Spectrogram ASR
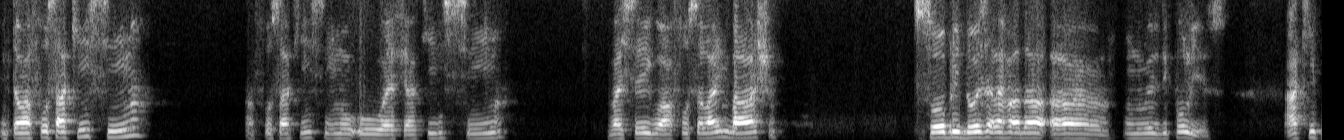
então a força aqui em cima a força aqui em cima o F aqui em cima vai ser igual a força lá embaixo sobre 2 elevado a, a um número de polias. Aqui,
